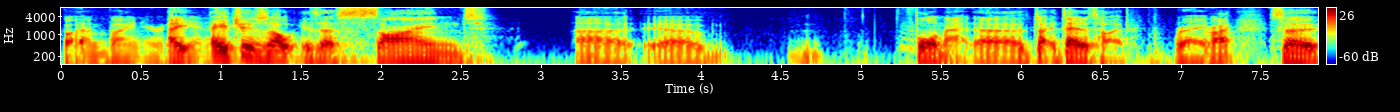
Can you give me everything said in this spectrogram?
bi- binary. A yeah. HRESULT is a signed uh, uh, format, uh, da- data type. Right. Right. So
